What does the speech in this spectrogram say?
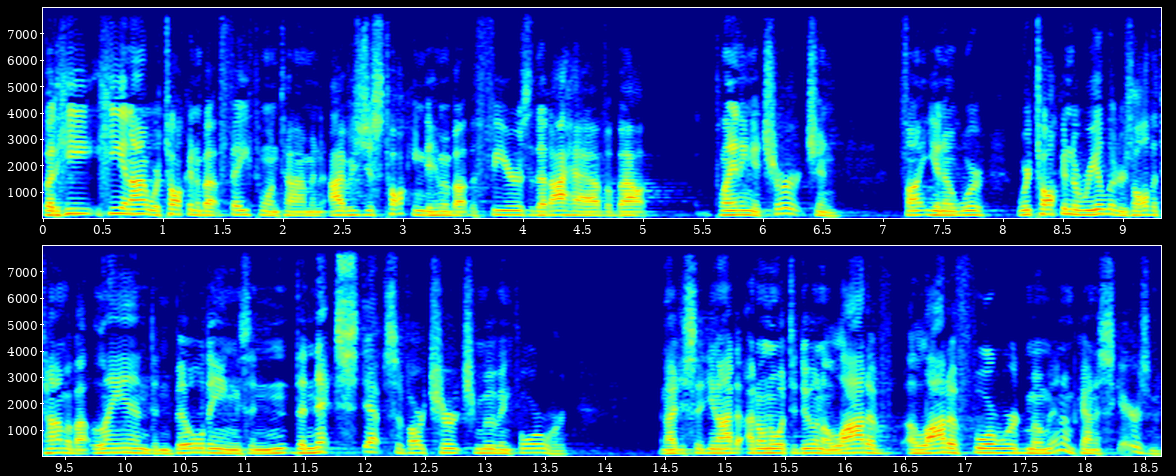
But he, he and I were talking about faith one time, and I was just talking to him about the fears that I have about planning a church. And, find, you know, we're, we're talking to realtors all the time about land and buildings and the next steps of our church moving forward. And I just said, you know, I, I don't know what to do, and a lot of, a lot of forward momentum kind of scares me.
